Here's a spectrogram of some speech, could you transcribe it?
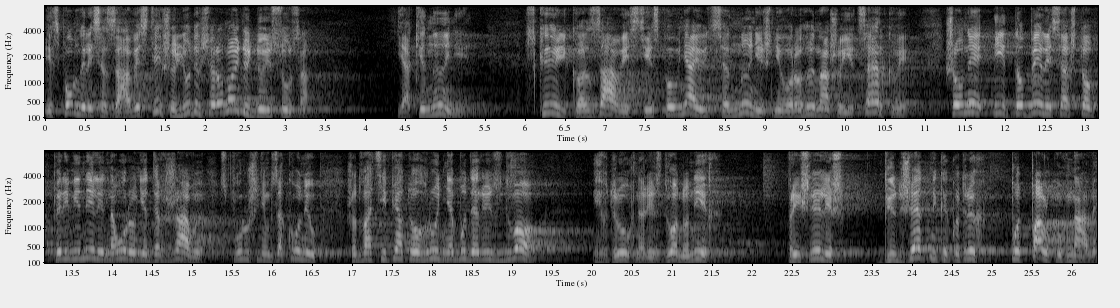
ісповнилися зависти, що люди все одно йдуть до Ісуса, як і нині. Скільки зависті сповняються нинішні вороги нашої церкви, що вони і добилися, що перемінили на уровні держави з порушенням законів, що 25 грудня буде Різдво. І вдруг на Різдво до них прийшли лише бюджетники, котрих під палку гнали.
